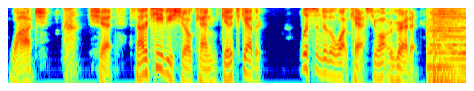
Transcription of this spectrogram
watch. Shit. It's not a TV show, Ken. Get it together. Listen to the Whatcast. You won't regret it.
